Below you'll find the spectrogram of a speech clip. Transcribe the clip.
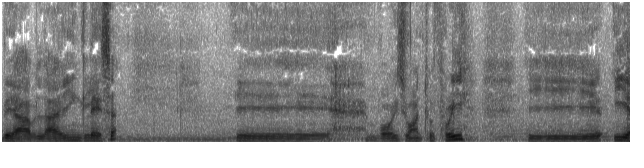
de habla inglesa. Eh, Voice 123 y, y,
